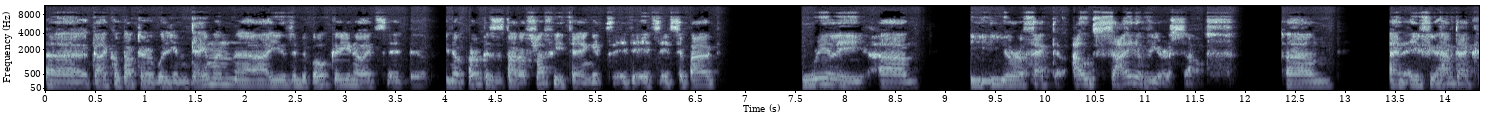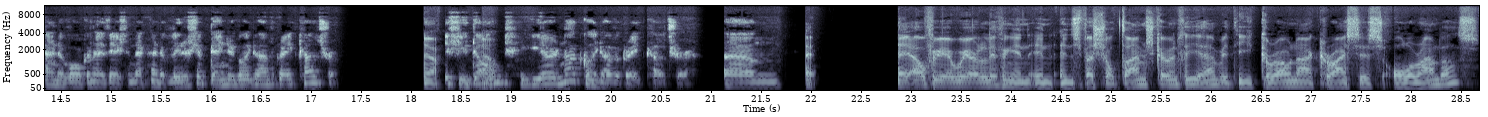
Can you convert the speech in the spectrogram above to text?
uh, a guy called Dr. William Damon, uh, I use in the book, you know, it's it, you know, purpose is not a fluffy thing. It's it, it's it's about really um, your effect outside of yourself. Um, and if you have that kind of organization, that kind of leadership, then you're going to have a great culture. Yeah. If you don't, yeah. you're not going to have a great culture. Um, Hey, Alfie, we are living in, in, in special times currently yeah, with the corona crisis all around us.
